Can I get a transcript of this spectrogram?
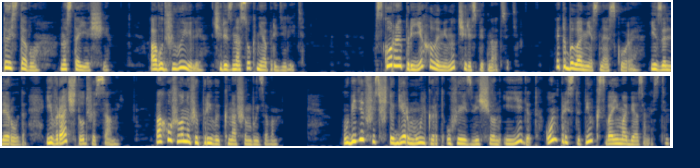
«То есть того, настоящие. А вот живые ли, через носок не определить». Скорая приехала минут через пятнадцать. Это была местная скорая, из Аллерода, и врач тот же самый. Похоже, он уже привык к нашим вызовам. Убедившись, что Гер Мулькарт уже извещен и едет, он приступил к своим обязанностям.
